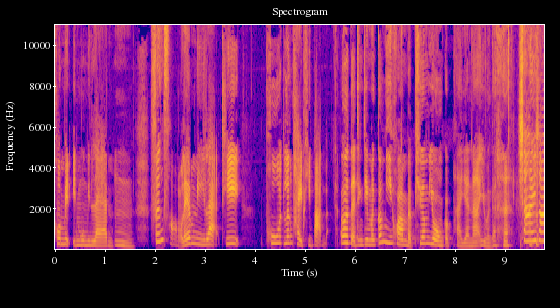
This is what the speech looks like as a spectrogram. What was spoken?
Comet in Moominland อืมซึ่งสองเล่มนี้แหละที่ พูดเรื่องภัยพิบัติอะเออแต่จริง ๆ มันก็มีความแบบเชื่อมโยงกับหายนะอยู่เหมือนกันนะใช่ใช่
